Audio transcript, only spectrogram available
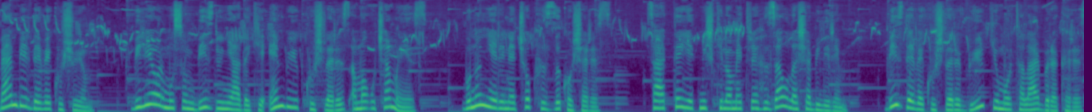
Ben bir deve kuşuyum. Biliyor musun biz dünyadaki en büyük kuşlarız ama uçamayız. Bunun yerine çok hızlı koşarız. Saatte 70 kilometre hıza ulaşabilirim. Biz deve kuşları büyük yumurtalar bırakırız.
